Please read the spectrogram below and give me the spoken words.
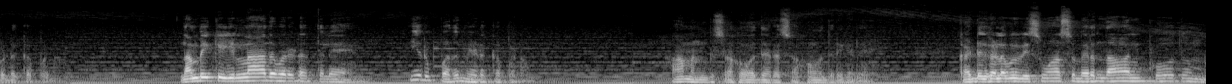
கொடுக்கப்படும். நம்பிக்கை இல்லாதவரிடத்தில் இருப்பதும் எடுக்கப்படும். ஆம் அன்பு சகோதர சகோதரிகளே கடுகளவு விசுவாசம் இருந்தால் போதும்.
